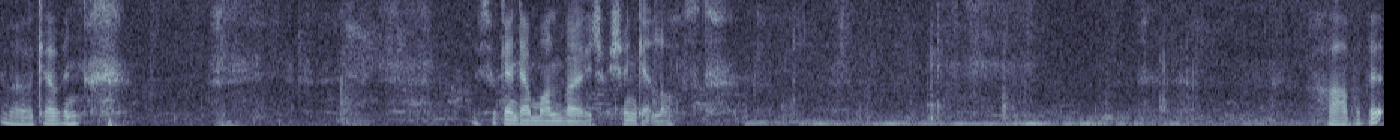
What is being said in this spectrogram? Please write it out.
Where we're going. At least we're going down one road, we shouldn't get lost. Harbour bit.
